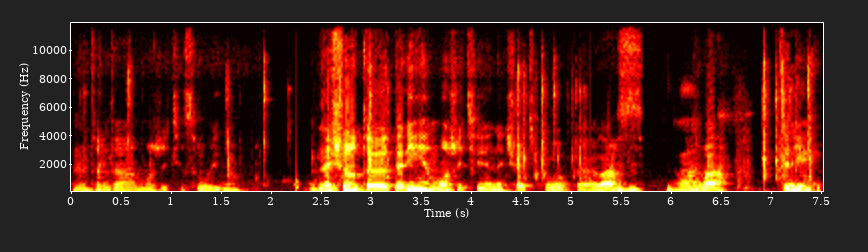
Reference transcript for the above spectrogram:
Ну, тогда можете свой, да. На счет э, три можете начать ПВП. Раз, Два. два, три. Три.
